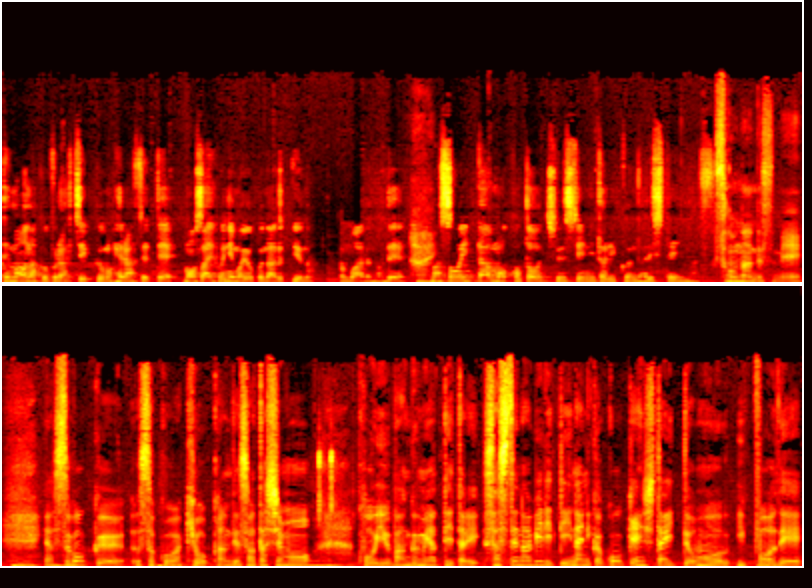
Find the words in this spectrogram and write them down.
手間をなくプラスチックも減らせて、まあ、お財布にも良くなるっていうのもあるので、はい、まあ、そういったことを中心に取り組んだりしています。そうなんですね、うん、いやすごくそこは共感です。私もこういう番組やっていたりサステナビリティ何か貢献したいって思う一方で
